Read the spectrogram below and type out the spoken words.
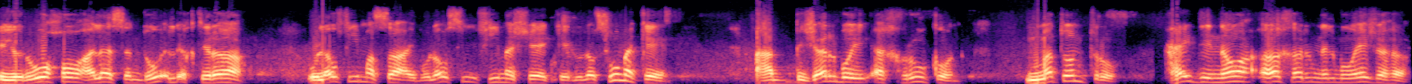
يروحوا على صندوق الاقتراع. ولو في مصاعب ولو في مشاكل ولو شو ما كان عم بجربوا يأخروكم ما تنطروا. هيدي نوع آخر من المواجهة.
